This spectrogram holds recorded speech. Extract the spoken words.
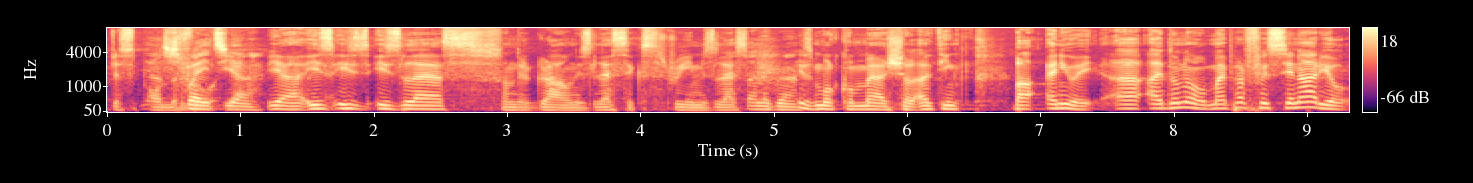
just on the Straight, floor. yeah. Yeah, is is is less underground, is less extreme, is less Less underground. It's more commercial, I think. But anyway, uh, I don't know. My perfect scenario,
